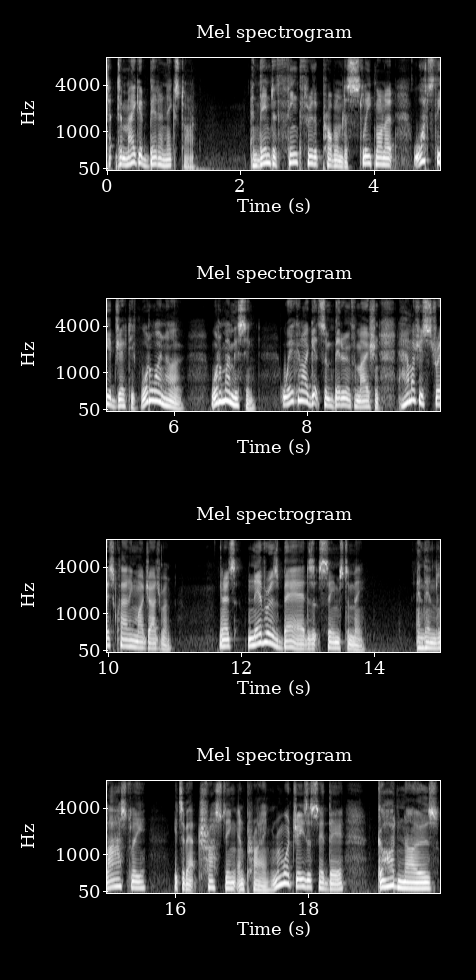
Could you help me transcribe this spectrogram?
to, to make it better next time. And then to think through the problem, to sleep on it. What's the objective? What do I know? What am I missing? Where can I get some better information? How much is stress clouding my judgment? You know, it's never as bad as it seems to me. And then lastly, it's about trusting and praying. Remember what Jesus said there? God knows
